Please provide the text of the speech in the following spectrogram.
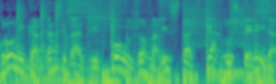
Crônica da Cidade, com o jornalista Carlos Pereira.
